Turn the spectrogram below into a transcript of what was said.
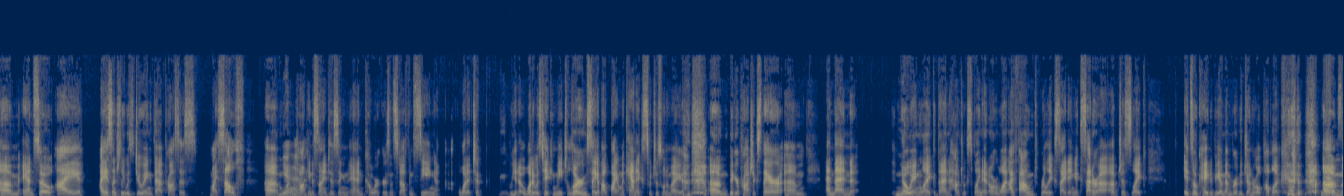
um, and so I I essentially was doing that process myself um, yeah. when talking to scientists and, and coworkers and stuff and seeing what it took you know what it was taking me to learn say about biomechanics which is one of my um, bigger projects there um, and then knowing like then how to explain it or what I found really exciting, etc. Of just like it's okay to be a member of the general public um,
